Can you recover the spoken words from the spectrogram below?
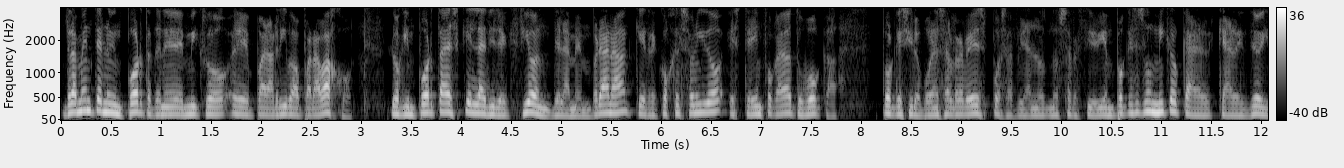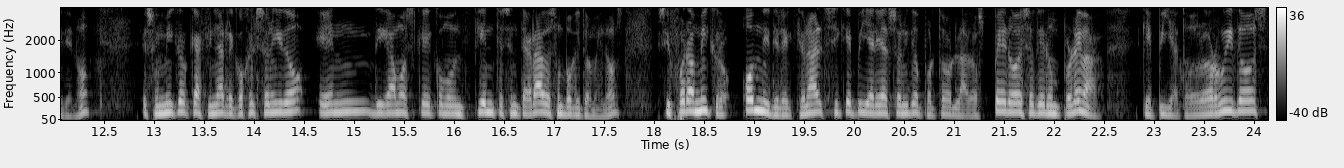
Realmente no importa tener el micro eh, para arriba o para abajo. Lo que importa es que la dirección de la membrana que recoge el sonido esté enfocada a tu boca porque si lo pones al revés, pues al final no, se recibe bien, porque ese es un micro cardioide, ¿no? Es un micro que al final recoge el sonido en, digamos que como en 160 grados, un poquito menos. Si fuera un micro omnidireccional, sí que pillaría el sonido por todos lados, pero eso tiene un problema, que pilla todos los ruidos,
